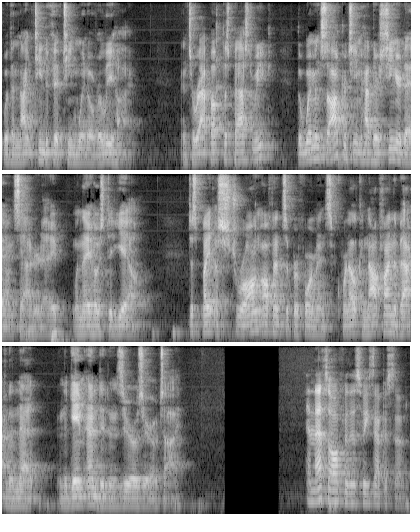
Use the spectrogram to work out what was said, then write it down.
with a 19 15 win over Lehigh. And to wrap up this past week, the women's soccer team had their senior day on Saturday when they hosted Yale. Despite a strong offensive performance, Cornell could not find the back of the net, and the game ended in a 0 0 tie. And that's all for this week's episode.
